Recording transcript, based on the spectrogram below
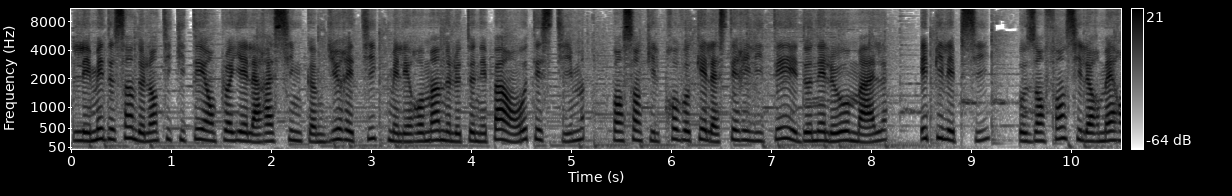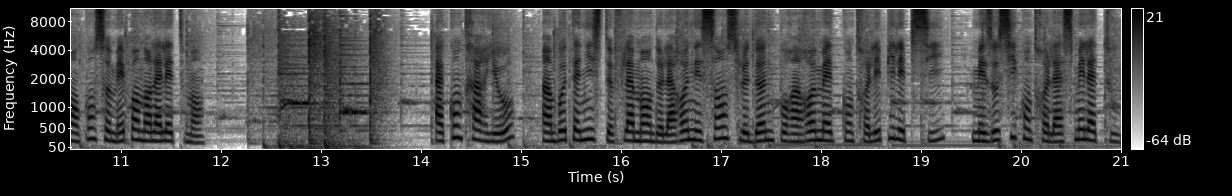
Les médecins de l'Antiquité employaient la racine comme diurétique mais les Romains ne le tenaient pas en haute estime, pensant qu'il provoquait la stérilité et donnait le haut mal, épilepsie, aux enfants si leur mère en consommait pendant l'allaitement. A contrario, un botaniste flamand de la Renaissance le donne pour un remède contre l'épilepsie, mais aussi contre l'asthme et la toux.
